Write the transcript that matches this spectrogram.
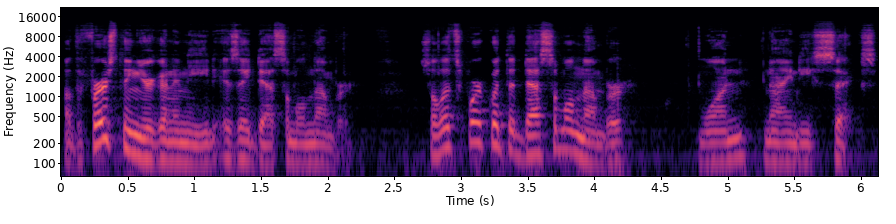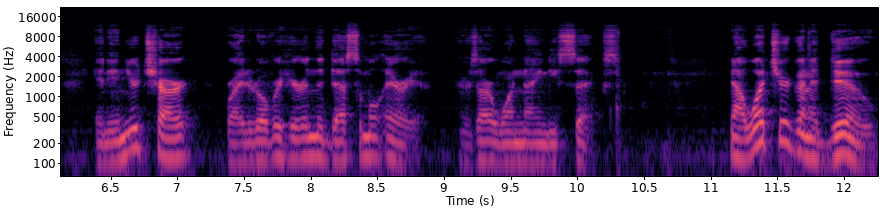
Now the first thing you're going to need is a decimal number. So let's work with the decimal number 196. And in your chart, write it over here in the decimal area. There's our 196. Now what you're going to do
